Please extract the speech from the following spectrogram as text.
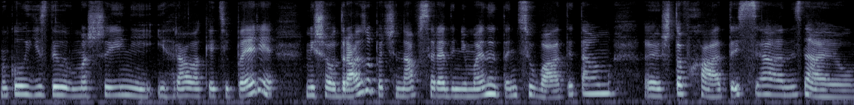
Ми коли їздили в машині і грала Кеті Перрі, Міша одразу починав всередині мене танцювати там, е, штовхатися. Не знаю,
